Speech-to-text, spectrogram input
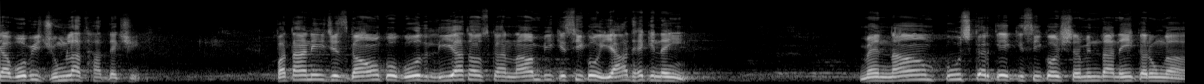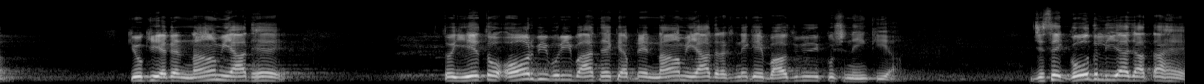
क्या वो भी जुमला था? अध्यक्ष जी। पता नहीं जिस गाँव को गोद लिया था, उसका नाम भी किसी को याद है कि नहीं? मैं नाम पूछ करके किसी को शर्मिंदा नहीं करूँगा, क्योंकि अगर नाम याद है तो ये तो और भी बुरी बात है कि अपने नाम याद रखने के बावजूद भी कुछ नहीं किया। जिसे गोद लिया जाता है,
